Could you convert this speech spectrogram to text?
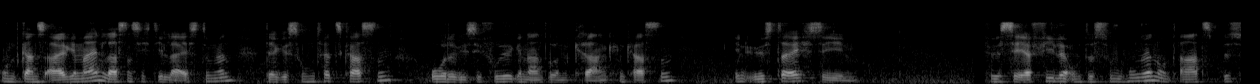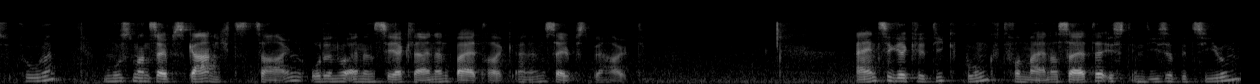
Und ganz allgemein lassen sich die Leistungen der Gesundheitskassen oder wie sie früher genannt wurden Krankenkassen in Österreich sehen. Für sehr viele Untersuchungen und Arztbesuche muss man selbst gar nichts zahlen oder nur einen sehr kleinen Beitrag, einen Selbstbehalt. Einziger Kritikpunkt von meiner Seite ist in dieser Beziehung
